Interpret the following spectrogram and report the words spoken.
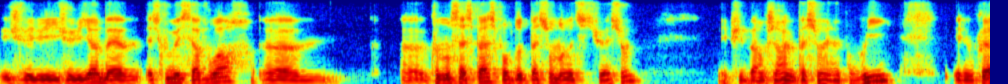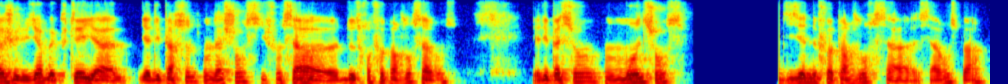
je vais lui, je vais lui dire, ben, est-ce que vous voulez savoir euh, euh, comment ça se passe pour d'autres patients dans votre situation? Et puis, ben, en général, le patient répond oui. Et donc là, je vais lui dire, ben, écoutez, il y a, des personnes qui ont de la chance, ils font ça euh, deux, trois fois par jour, ça avance. Il y a des patients qui ont moins de chance. Une dizaine de fois par jour, ça, avance pas.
